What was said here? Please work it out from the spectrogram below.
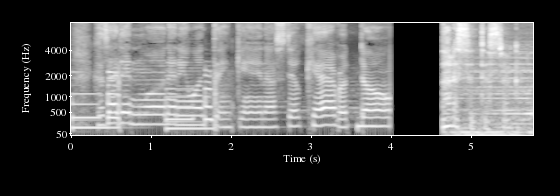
cause I didn't want anyone thinking I still care or don't. That is sadistic.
